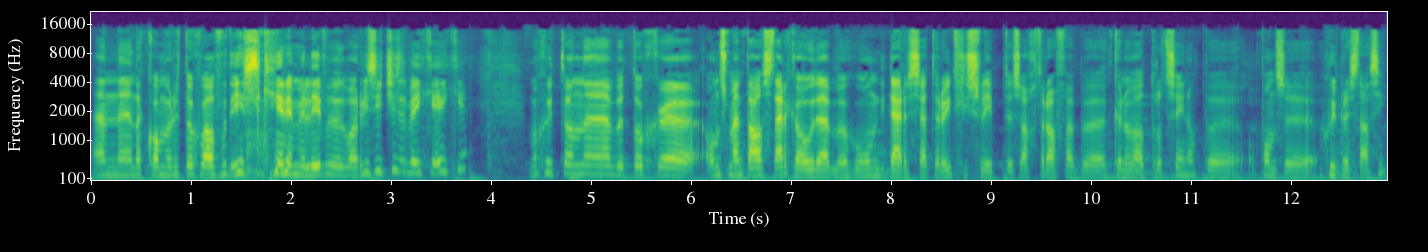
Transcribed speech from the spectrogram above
En uh, dan kwam er toch wel voor de eerste keer in mijn leven wat ruzietjes bij kijken. Maar goed, dan uh, hebben we toch ons mentaal sterk gehouden. Hebben we gewoon die derde set eruit gesleept. Dus achteraf hebben, kunnen we wel trots zijn op, op onze goede prestatie.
